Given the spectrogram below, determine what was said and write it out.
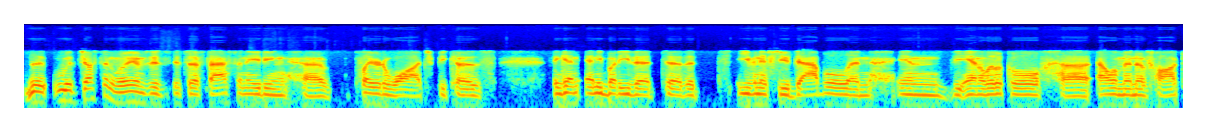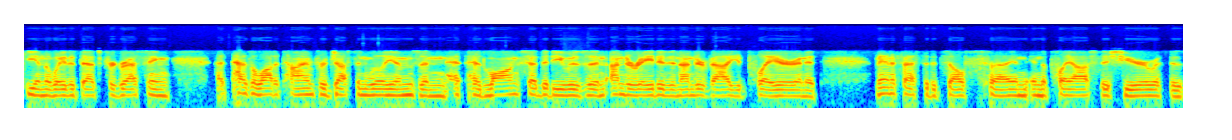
The, with Justin Williams, it's, it's a fascinating uh, player to watch because, again, anybody that uh, that even if you dabble in in the analytical uh, element of hockey and the way that that's progressing, has a lot of time for Justin Williams and had long said that he was an underrated and undervalued player, and it manifested itself uh, in in the playoffs this year with his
